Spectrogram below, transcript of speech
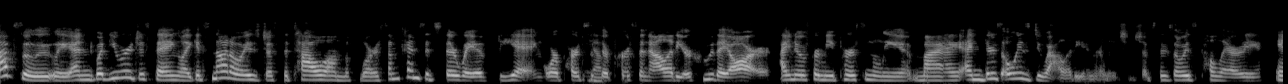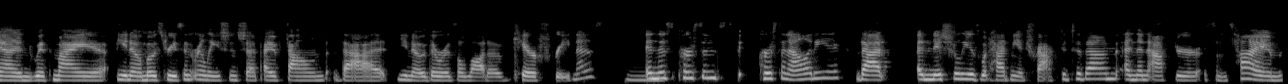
Absolutely. And what you were just saying, like, it's not always just the towel on the floor. Sometimes it's their way of being or parts yep. of their personality or who they are. I know for me personally, my, and there's always duality in relationships, there's always polarity. And with my, you know, most recent relationship, I found that, you know, there was a lot of carefreeness in mm. this person's personality that initially is what had me attracted to them. And then after some time,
